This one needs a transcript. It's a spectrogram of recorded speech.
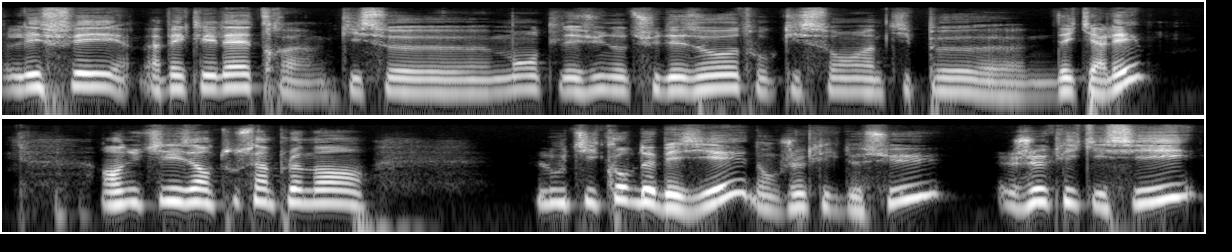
l'effet avec les lettres qui se montent les unes au-dessus des autres ou qui sont un petit peu euh, décalées, en utilisant tout simplement l'outil courbe de Bézier. Donc je clique dessus, je clique ici,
